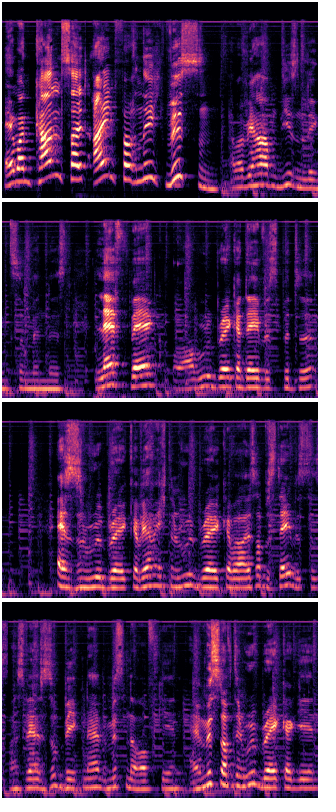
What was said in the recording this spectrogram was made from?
ey, man kann es halt einfach nicht wissen. Aber wir haben diesen Link zumindest. Left Back, oh, Rulebreaker Davis, bitte. Es ist ein Rulebreaker, wir haben echt einen Rulebreaker, aber als ob es Davis ist. Aber es wäre so big, ne? Wir müssen darauf gehen. Ja, wir müssen auf den Rulebreaker gehen.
